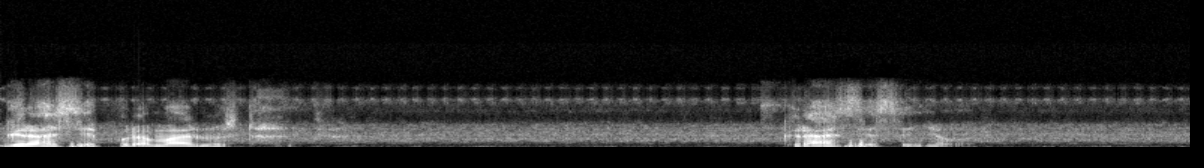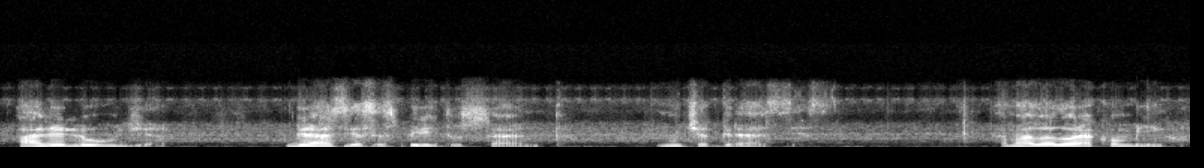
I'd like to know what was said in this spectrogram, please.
Gracias por amarnos tanto. Gracias, Señor. Aleluya. Gracias, Espíritu Santo. Muchas gracias. Amado, adora conmigo.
